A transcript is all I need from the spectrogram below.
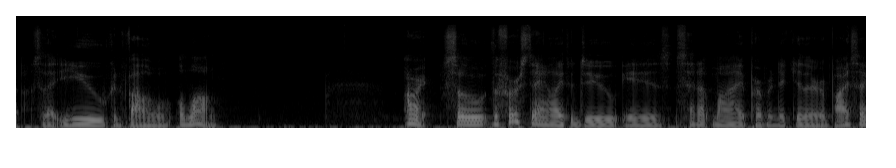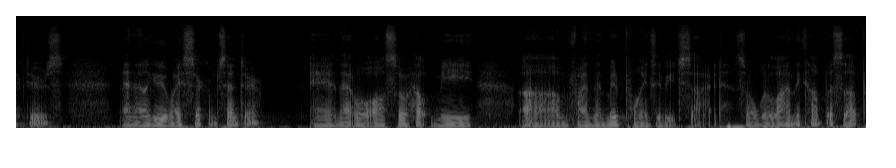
uh, so that you can follow along. All right, so the first thing I like to do is set up my perpendicular bisectors, and that'll give you my circumcenter, and that will also help me um, find the midpoints of each side. So I'm going to line the compass up,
